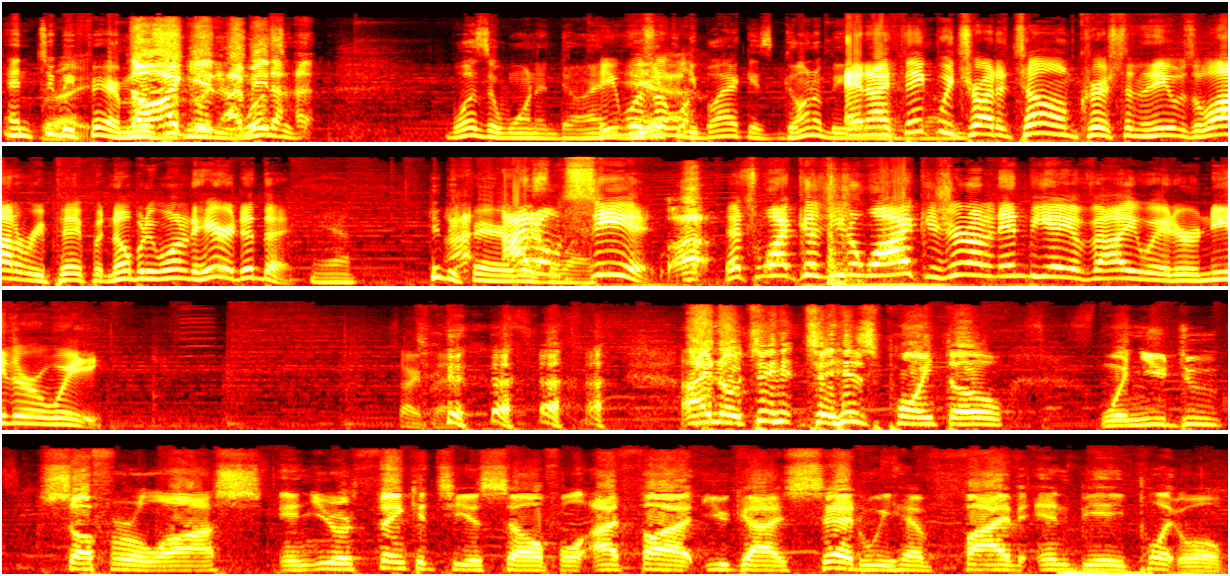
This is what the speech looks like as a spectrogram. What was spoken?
And to Right. be fair, no, Moses I get. Moody I mean, was, was a one and done. He was and a- Anthony Black is gonna be. And one I think we done. tried to tell him, Christian, that he was a lottery pick, but nobody wanted to hear it, did they? Yeah. To be I- fair, it I, don't see it. Uh, That's why. Because you know why? Because you're not an NBA evaluator, neither are we. Sorry, Pat. I know. To, to his point, though, when you do suffer a loss and you're thinking to yourself, well, I thought you guys said we have five NBA play. Well,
